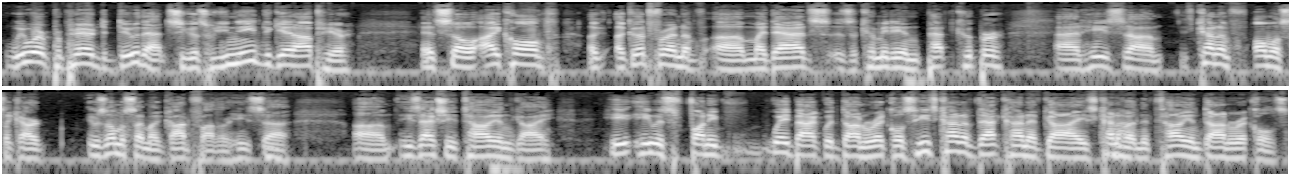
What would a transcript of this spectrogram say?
we weren't prepared to do that. She goes, well, you need to get up here. And so I called a, a good friend of uh, my dad's is a comedian, Pat Cooper, and he's um, he's kind of almost like our. He was almost like my godfather. He's uh, um, he's actually an Italian guy. He he was funny way back with Don Rickles. He's kind of that kind of guy. He's kind of an Italian Don Rickles.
